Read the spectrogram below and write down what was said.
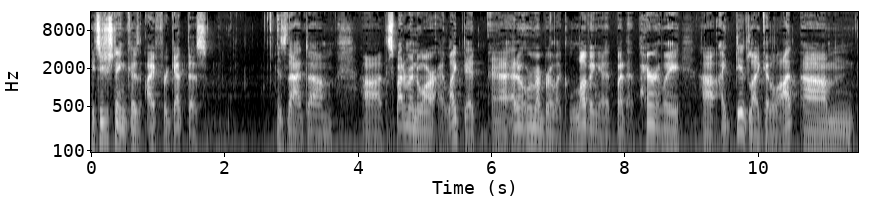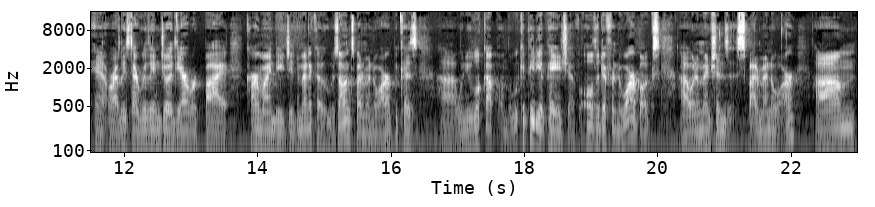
It's interesting because I forget this is that um, uh, the Spider-Man Noir I liked it. And I don't remember like loving it, but apparently uh, I did like it a lot, um, and- or at least I really enjoyed the artwork by Carmine Di Giandomenico, who was on Spider-Man Noir. Because uh, when you look up on the Wikipedia page of all the different noir books, uh, when it mentions Spider-Man Noir, um,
